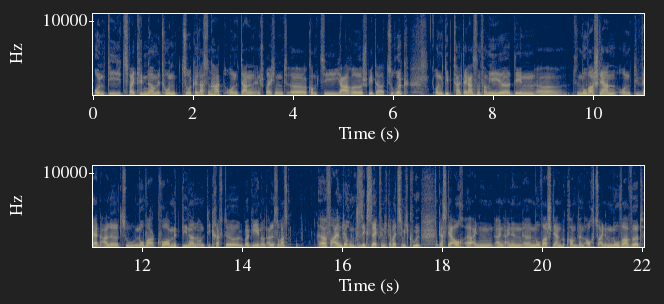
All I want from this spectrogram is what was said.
und die zwei Kinder mit Hund zurückgelassen hat. Und dann entsprechend äh, kommt sie Jahre später zurück und gibt halt der ganzen Familie den, äh, den Nova-Stern und die werden alle zu Nova-Core-Mitgliedern und die Kräfte übergehen und alles sowas. Äh, vor allem der Hund Zigzag finde ich dabei ziemlich cool, dass der auch äh, einen, einen, einen äh, Nova-Stern bekommt, dann auch zu einem Nova wird.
